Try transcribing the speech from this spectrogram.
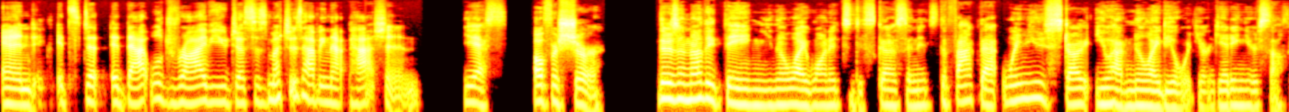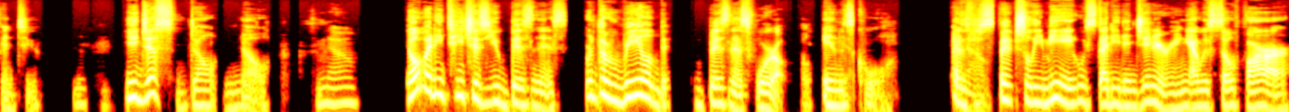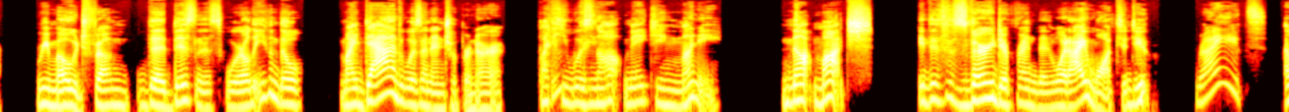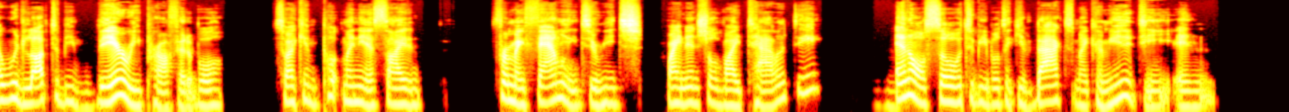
And it's that will drive you just as much as having that passion. Yes. Oh, for sure. There's another thing, you know, I wanted to discuss, and it's the fact that when you start, you have no idea what you're getting yourself into. Mm-hmm. You just don't know. No. Nobody teaches you business or the real business world in yeah. school. Especially me, who studied engineering, I was so far remote from the business world, even though my dad was an entrepreneur, but he was not making money, not much. This is very different than what I want to do. Right. I would love to be very profitable so I can put money aside for my family to reach financial vitality mm-hmm. and also to be able to give back to my community and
